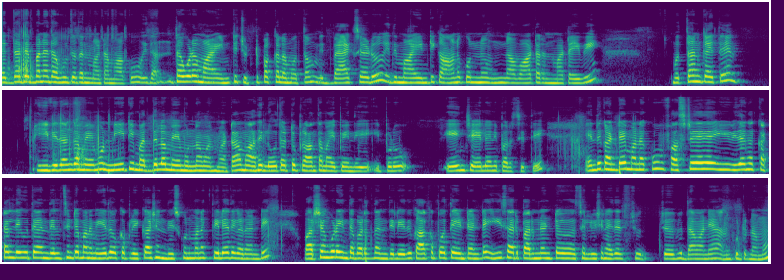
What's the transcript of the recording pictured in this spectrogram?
పెద్ద దెబ్బనే తగులుతుంది అనమాట మాకు. ఇదంతా కూడా మా ఇంటి చుట్టుపక్కల మొత్తం. ఇది బ్యాక్ సైడ్ ఇది మా ఇంటికి ఆనుకున్న ఉన్న వాటర్ అన్నమాట ఇవి. మొత్తానికైతే ఈ విధంగా మేము నీటి మధ్యలో మేము ఉన్నామన్నమాట. మాది లోతట్టు ప్రాంతం అయిపోయింది. ఇప్పుడు ఏం చేయలేని పరిస్థితి. ఎందుకంటే మనకు ఫస్టే ఈ విధంగా కట్టలు దిగుతాయని తెలిసింటే మనం ఏదో ఒక ప్రికాషన్ తీసుకుని మనకు తెలియదు కదండి. వర్షం కూడా ఇంత పడుతుందని తెలియదు. కాకపోతే ఏంటంటే ఈసారి పర్మనెంట్ సొల్యూషన్ అయితే చూ చూద్దామని అనుకుంటున్నాము.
